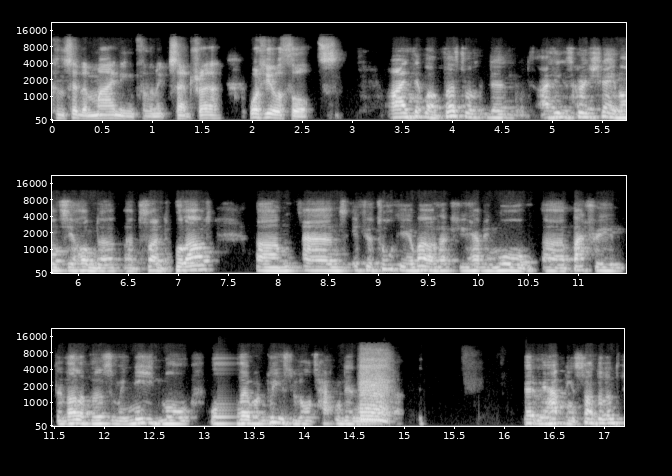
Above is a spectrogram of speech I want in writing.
consider mining for them, etc. What are your thoughts? I think, well, first of all, the, I think it's a great shame, obviously, Honda have decided to pull out. Um, and if you're talking about actually having more uh, battery developers, and we need more, although we're pleased with what's happened in uh, going to be happening in Sunderland,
